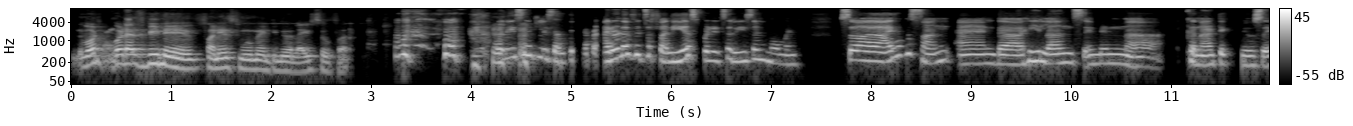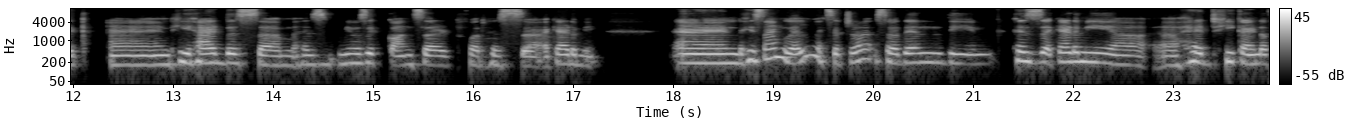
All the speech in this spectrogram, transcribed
What what has been a funniest moment in your life so far? recently something happened. I don't know if it's the funniest, but it's a recent moment. So uh, I have a son, and uh, he learns Indian uh, Carnatic music, and he had this um, his music concert for his uh, academy and he sang well etc so then the his academy uh, uh, head he kind of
